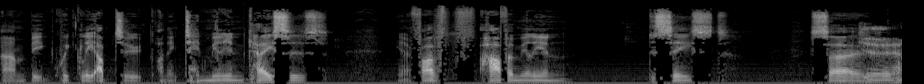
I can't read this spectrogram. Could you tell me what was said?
um, big quickly, up to I think 10 million cases, you know, five half a million deceased. So yeah,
